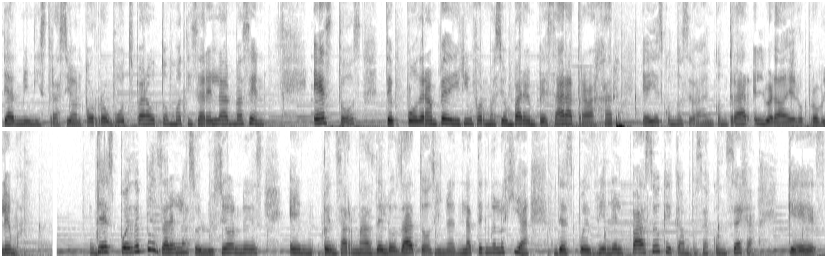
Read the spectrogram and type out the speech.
de administración o robots para automatizar el almacén, estos te podrán pedir información para empezar a trabajar y ahí es cuando se va a encontrar el verdadero problema. Después de pensar en las soluciones, en pensar más de los datos y no en la tecnología, después viene el paso que Campos aconseja, que es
